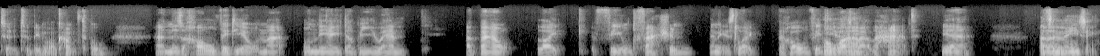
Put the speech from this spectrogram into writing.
to, to be more comfortable. And there's a whole video on that on the AWM about like field fashion, and it's like the whole video is Oh, wow. about the hat. Yeah, That's Um, amazing.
